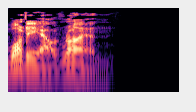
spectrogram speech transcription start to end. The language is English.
Wadi Al Ryan.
